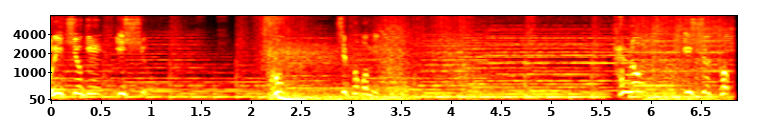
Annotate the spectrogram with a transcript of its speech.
우리 지역의 이슈 콕 짚어봅니다. 헬로 이슈 토크.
